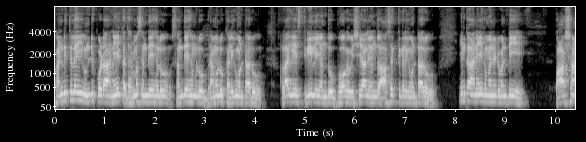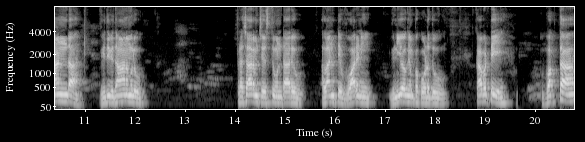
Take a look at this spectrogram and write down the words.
పండితులై ఉండి కూడా అనేక ధర్మ సందేహాలు సందేహములు భ్రమలు కలిగి ఉంటారు. అలాగే స్త్రీల యందు భోగ విషయాల యందు ఆసక్తి కలిగి ఉంటారు. ఇంకా అనేకమైనటువంటి పాషాండ విధి విధానములు ప్రచారం చేస్తూ ఉంటారు. అలాంటి వారిని వినియోగింపకూడదు. కాబట్టి వక్త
